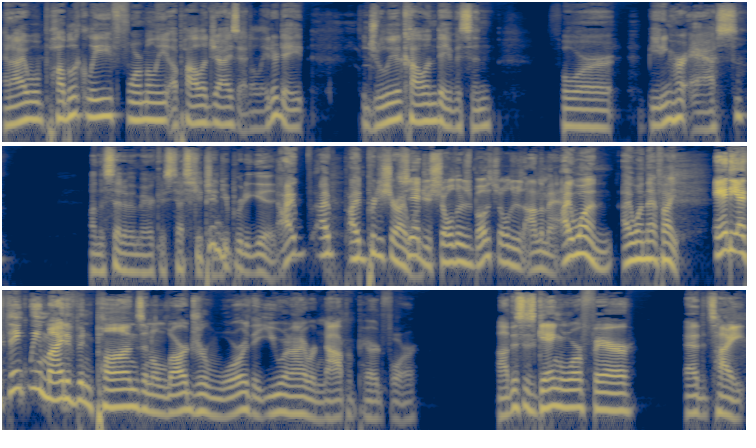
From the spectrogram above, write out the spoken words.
and I will publicly, formally apologize at a later date to Julia Collin Davison for beating her ass on the set of America's Test She Kitchen. did you pretty good. I, I I'm pretty sure I she won. had your shoulders, both shoulders on the mat. I won. I won that fight. Andy, I think we might have been pawns in a larger war that you and I were not prepared for. Uh, this is gang warfare at its height.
